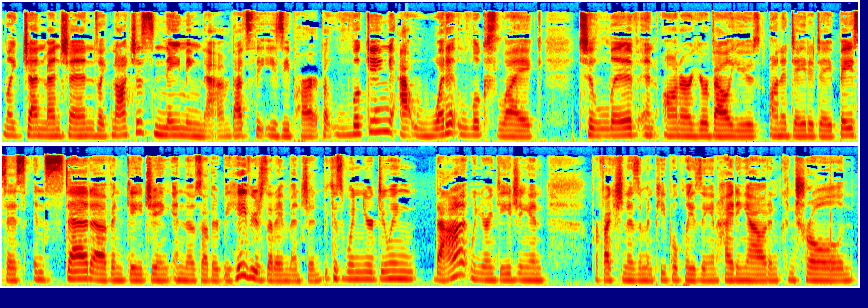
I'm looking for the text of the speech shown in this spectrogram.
like Jen mentioned, like not just naming them, that's the easy part, but looking at what it looks like to live and honor your values on a day to day basis instead of engaging in those other behaviors that I mentioned. Because when you're doing that, when you're engaging in perfectionism and people pleasing and hiding out and control and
